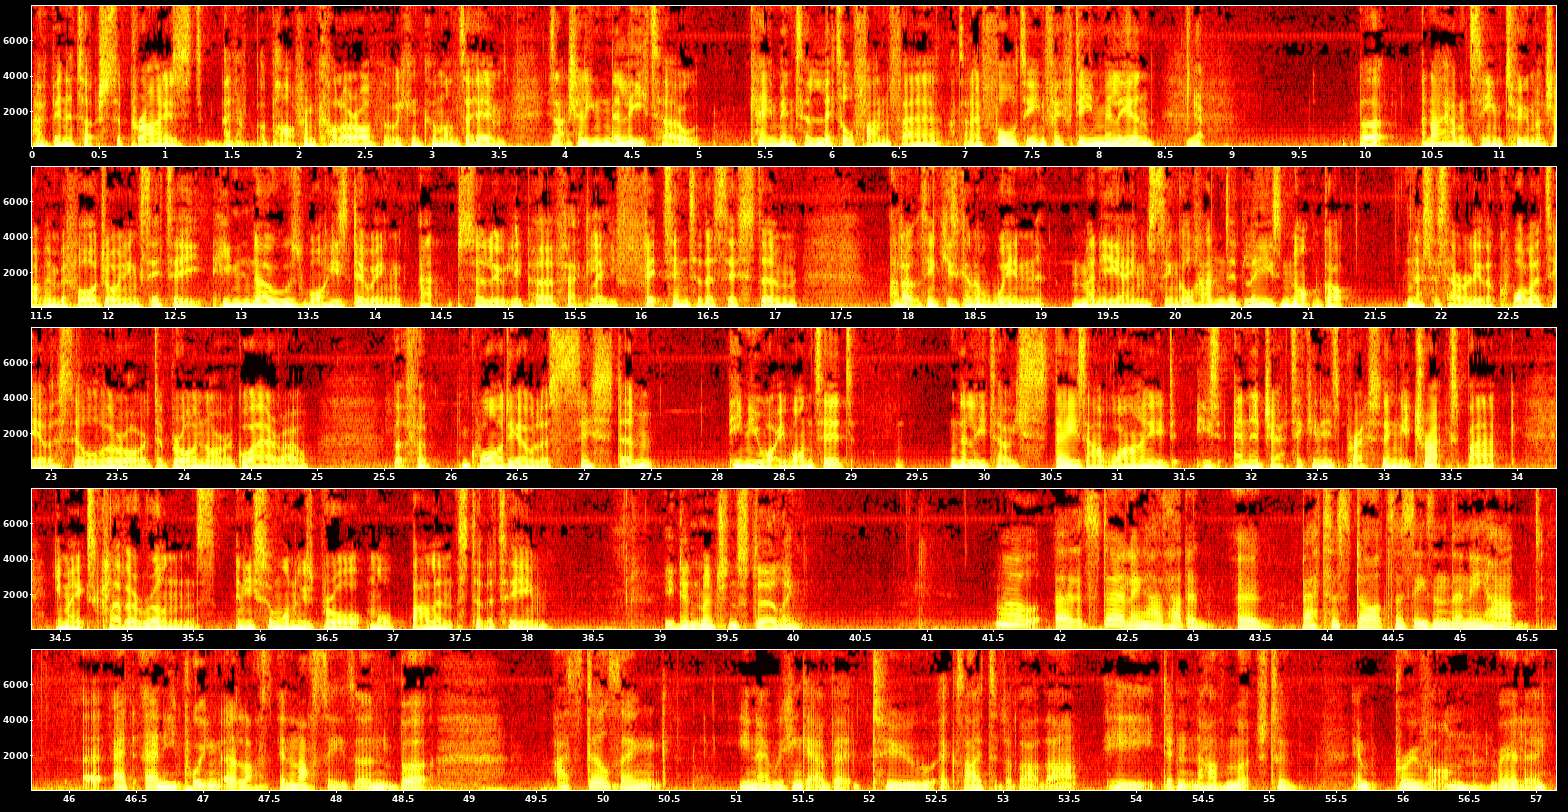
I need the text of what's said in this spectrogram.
I've been a touch surprised, and apart from Kolarov, but we can come on to him, is actually Nolito came into little fanfare. I don't know, 14, 15 million Yep. But and I hadn't seen too much of him before joining City. He knows what he's doing absolutely perfectly. Fits into the system. I don't think he's going to win many games single-handedly. He's not got necessarily the quality of a Silva or a De Bruyne or Aguero, but for Guardiola's system, he knew what he wanted. Nolito, he stays out wide. He's energetic in his pressing. He tracks back. He makes clever runs, and he's someone who's brought more balance to the team. He didn't mention Sterling. Well, uh, Sterling has had a, a better start to the season than he had uh, at any point at last, in last season, but I still think, you know, we can get a bit too excited about that. He didn't have much to improve on, really.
